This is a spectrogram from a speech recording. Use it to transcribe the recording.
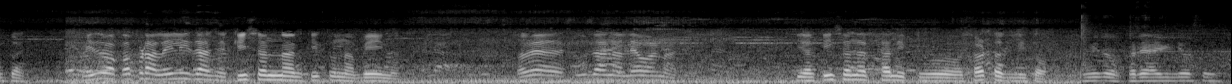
ઉપર મિત્રો, કપડાં લઈ લીધા છે, કિશનના ને કીતુના બેયના. હવે સુજાના લેવાના છે. ત્યાં કિશન જ ખાલી શર્ટ જ લીધો. મિત્રો, ઘરે આવી ગયો છું. ને અહીંયા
